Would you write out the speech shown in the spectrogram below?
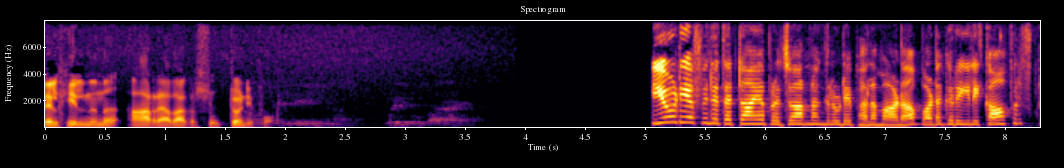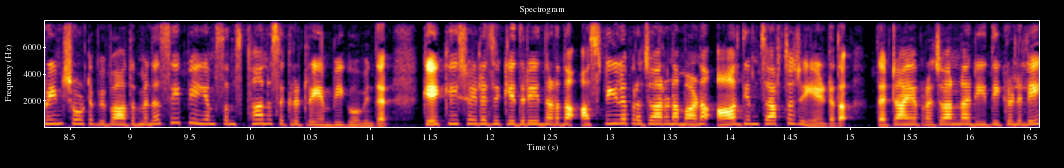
ഡൽഹിയിൽ നിന്ന് R Radhakrishnan twenty U D എഫിന്റെ തെറ്റായ പ്രചാരണങ്ങളുടെ ഫലമാണ് വടകരയിലെ കാഫിർ സ്ക്രീൻഷോട്ട് വിവാദമെന്ന് സി പി ഐ എം സംസ്ഥാന secretary M V Govindan. K K ശൈലജയ്ക്കെതിരെ നടന്ന അശ്ലീല പ്രചാരണമാണ് ആദ്യം ചർച്ച ചെയ്യേണ്ടത്. തെറ്റായ പ്രചാരണ രീതികളിലെ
